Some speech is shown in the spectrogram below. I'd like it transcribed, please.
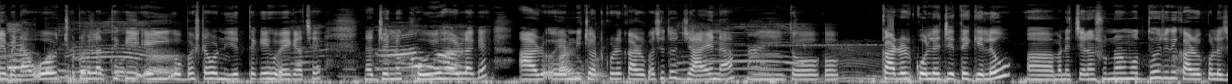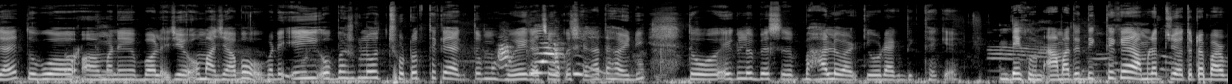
নেবে না। ও ছোটোবেলার থেকে এই অভ্যাসটা ওর নিজের থেকেই হয়ে গেছে যার জন্য খুবই ভালো লাগে। আর এমনি চট করে কারোর কাছে তো যায় না তো কারোর কোলে যেতে গেলেও মানে চেনাশোনার মধ্যেও যদি কারোর কোলে যায় তবুও মানে বলে যে ও মা যাব? মানে এই অভ্যাসগুলো ছোটোর থেকে একদম হয়ে গেছে ওকে শেখাতে হয়নি। তো এগুলো বেশ ভালো আর কি ওর একদিক থেকে। দেখুন, আমাদের দিক থেকে আমরা যতটা পারব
